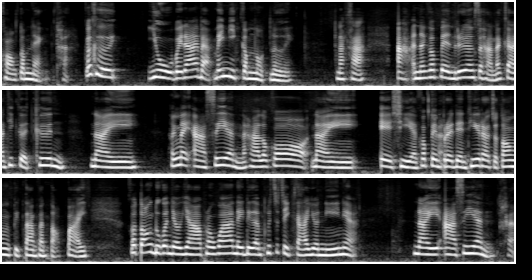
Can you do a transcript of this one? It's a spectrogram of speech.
ครองตำแหน่งค่ะก็คืออยู่ไปได้แบบไม่มีกำหนดเลยนะคะอะอันนั้นก็เป็นเรื่องสถานการณ์ที่เกิดขึ้นในทั้งในอาเซียนนะคะ แล้วก็ในเอเชียก็เป็นค่ะประเด็นที่เราจะต้องติดตามกันต่อไป ก็ต้องดูกันยาวๆ เพราะว่าในเดือนพฤศจิกายนนี้เนี่ยในอาเซียนค่ะ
